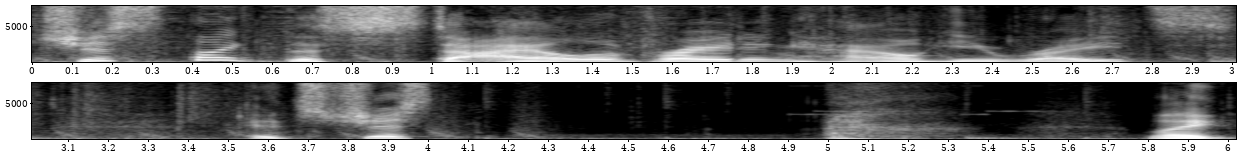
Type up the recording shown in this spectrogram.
just like the style of writing, how he writes, it's just like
